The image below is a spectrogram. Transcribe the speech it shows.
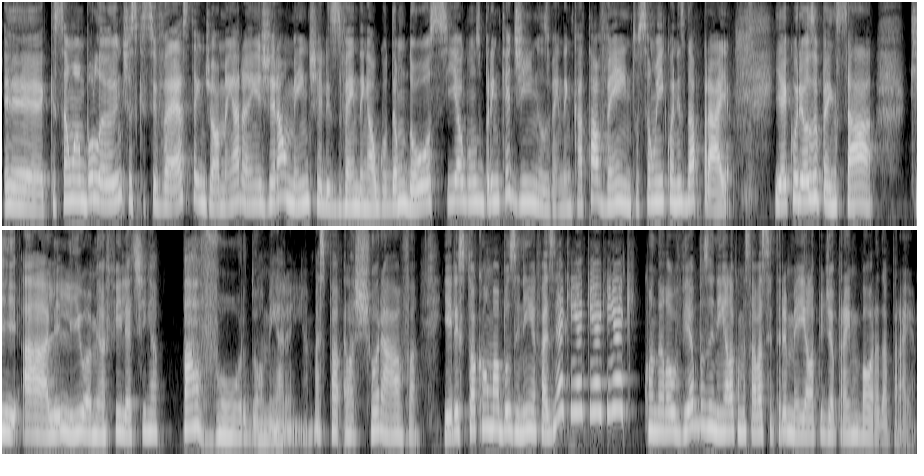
É, que são ambulantes que se vestem de Homem-Aranha. Geralmente eles vendem algodão doce e alguns brinquedinhos, vendem catavento, são ícones da praia. E é curioso pensar que a Liliu, a minha filha, tinha pavor do Homem-Aranha, mas ela chorava. E eles tocam uma buzininha, faz nheque, nheque, nheque, nheque. Quando ela ouvia a buzininha, ela começava a se tremer e ela pedia para ir embora da praia.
